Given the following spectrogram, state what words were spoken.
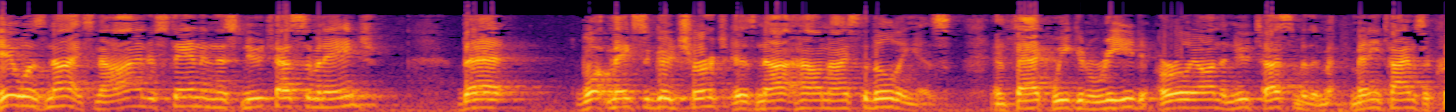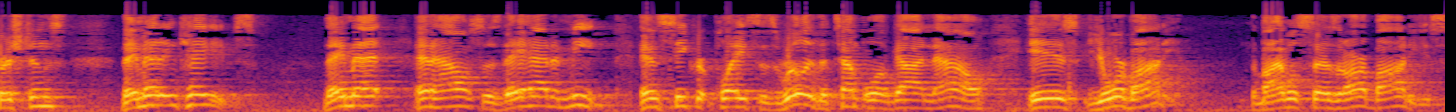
It was nice. Now I understand in this New Testament age that what makes a good church is not how nice the building is. In fact, we can read early on the New Testament that many times the Christians they met in caves. They met in houses. They had to meet in secret places. Really, the temple of God now is your body. The Bible says that our bodies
